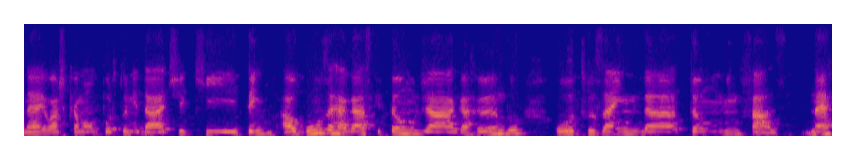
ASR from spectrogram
Né? Eu acho que é uma oportunidade que tem alguns RHs que estão já agarrando, outros ainda estão em fase, né?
